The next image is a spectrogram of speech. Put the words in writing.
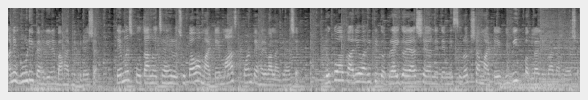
અને હુડી પહેરીને બહાર નીકળે છે. તેમજ પોતાનો ચહેરો છુપાવવા માટે માસ્ક પણ પહેરવા લાગ્યા છે. લોકો આ કાર્યવાહીથી ગભરાઈ ગયા છે અને તેમની સુરક્ષા માટે વિવિધ પગલાં લેવા લાગ્યા છે.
